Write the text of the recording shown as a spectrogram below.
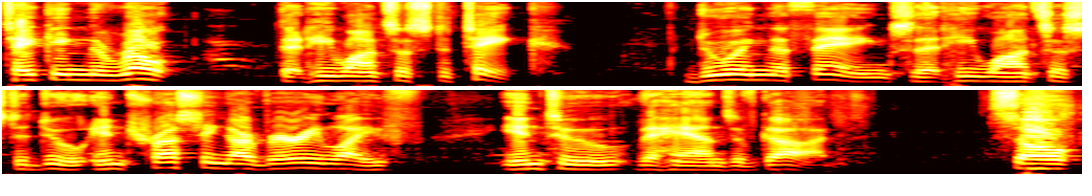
taking the route that He wants us to take, doing the things that He wants us to do, entrusting our very life into the hands of God. So,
